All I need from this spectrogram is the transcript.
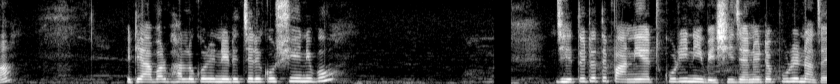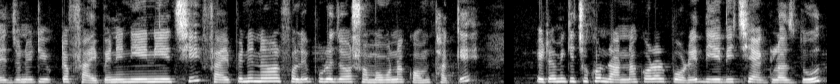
না। এটি আবার ভালো করে নেড়ে চেড়ে কষিয়ে নিব। যেহেতু এটাতে পানি অ্যাড করিনি, বেশি যেন এটা পুড়ে না যায় এর জন্য এটি একটা ফ্রাই প্যানে নিয়ে নিয়েছি। ফ্রাই প্যানে নেওয়ার ফলে পুড়ে যাওয়ার সম্ভাবনা কম থাকে। এটা আমি কিছুক্ষণ রান্না করার পরে দিয়ে দিচ্ছি এক গ্লাস দুধ।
